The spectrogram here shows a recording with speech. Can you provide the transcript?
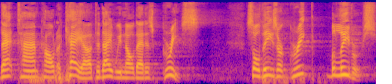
that time called Achaia. Today we know that as Greece. So these are Greek believers.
